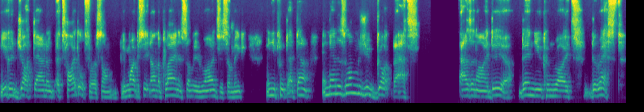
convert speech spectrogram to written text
you can jot down a, a title for a song you might be sitting on the plane and somebody reminds you something and you put that down and then as long as you've got that as an idea then you can write the rest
